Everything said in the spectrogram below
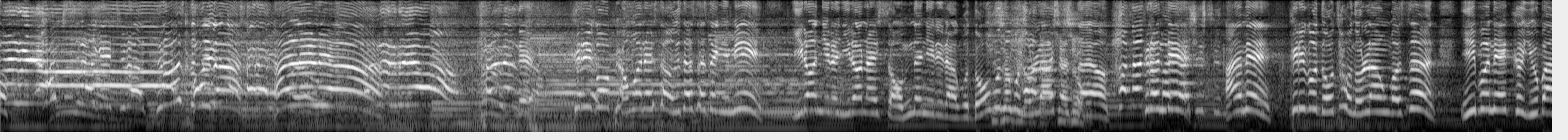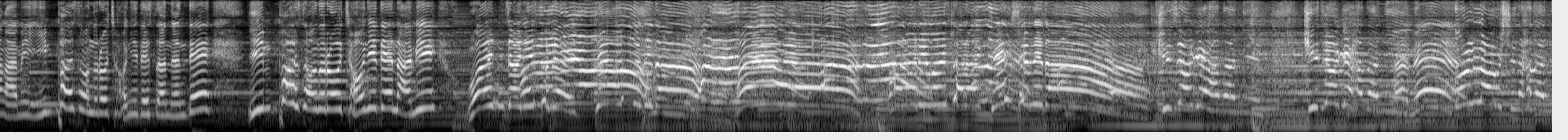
확실하게 줄어 들었습니다. 할렐루야! 할렐루야! 네. 그리고 병원에서 의사 선생님이 이런 일은 일어날 수 없는 일이라고 너무너무 놀라셨어요. 그런데 아멘. 그리고 또더 놀라운 것은 이분의 그 유방암이 임파선으로 전이됐었는데 임파선으로 전이된 암이 완전히 소멸되었습니다. 하나님 기적의 하나님 아멘. 놀라우신 하나님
